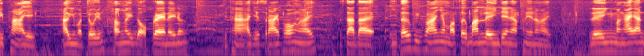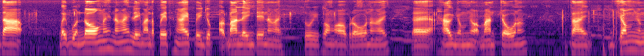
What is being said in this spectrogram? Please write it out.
reply អីហើយខ្ញុំអត់ចូលអញ្ចឹងខឹងអីដក friend អីហ្នឹងនិយាយថាអធិស្ស្រ័យផងហ្នឹងហើយដោយសារតែអីទៅ FIFA ខ្ញុំអត់សូវបានលេងទេអ្នកគ្នាហ្នឹងហើយលេងមួយថ្ងៃអន្តតា 3 4ដងហ្នឹងហើយលេងបានតែពេលថ្ងៃពេលយប់អត់បានលេងទេហ្នឹងហើយ sorry ផង Opro ហ្នឹងហើយតែហៅខ្ញុំខ្ញុំអត់បានចូលហ្នឹងតែខ្ញុំខ្ញុំ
